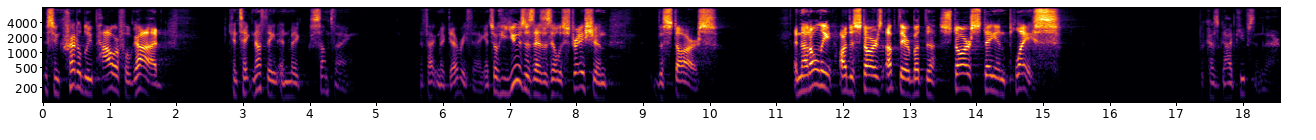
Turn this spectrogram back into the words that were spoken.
this incredibly powerful God, can take nothing and make something. In fact, make everything. And so he uses as his illustration the stars. And not only are the stars up there, but the stars stay in place because God keeps them there.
